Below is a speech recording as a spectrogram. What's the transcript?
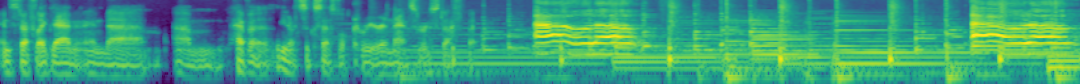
and stuff like that, and uh, um, have a you know successful career and that sort of stuff. But Our love. Our love.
